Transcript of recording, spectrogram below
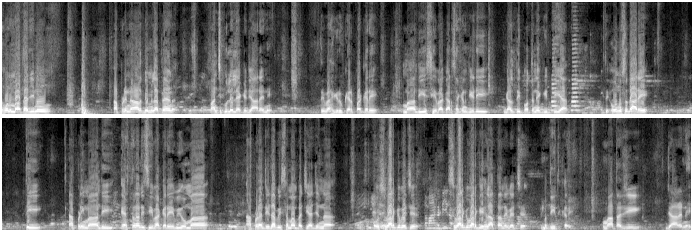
ਹੁਣ ਮਾਤਾ ਜੀ ਨੂੰ ਆਪਣੇ ਨਾਲ ਬਿਮਲਾ ਭੈਣ ਪੰਚਕੂਲੇ ਲੈ ਕੇ ਜਾ ਰਹੇ ਨੇ। ਤੇ ਵਾਹਿਗੁਰੂ ਕਿਰਪਾ ਕਰੇ। ਮਾਂ ਦੀ ਇਹ ਸੇਵਾ ਕਰ ਸਕਣ, ਜਿਹੜੀ ਗਲਤੀ ਪੁੱਤ ਨੇ ਕੀਤੀ ਆ, ਤੇ ਉਹਨੂੰ ਸੁਧਾਰੇ, ਧੀ ਆਪਣੀ ਮਾਂ ਦੀ ਇਸ ਤਰ੍ਹਾਂ ਦੀ ਸੇਵਾ ਕਰੇ ਵੀ ਉਹ ਮਾਂ ਆਪਣਾ ਜਿਹੜਾ ਵੀ ਸਮਾਂ ਬਚਿਆ ਜਿੰਨਾ ਉਹ ਸਵਰਗ ਵਿੱਚ, ਸਵਰਗ ਵਰਗੇ ਹਾਲਾਤਾਂ ਦੇ ਵਿੱਚ ਬਤੀਤ ਕਰੇ। ਮਾਤਾ ਜੀ ਜਾ ਰਹੇ ਨੇ।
